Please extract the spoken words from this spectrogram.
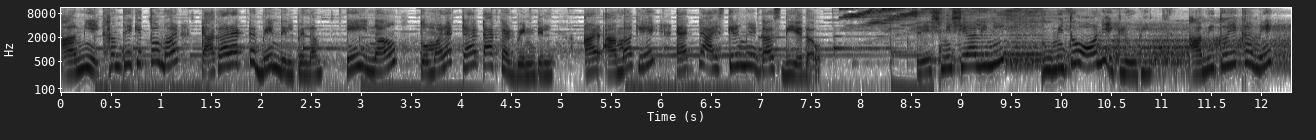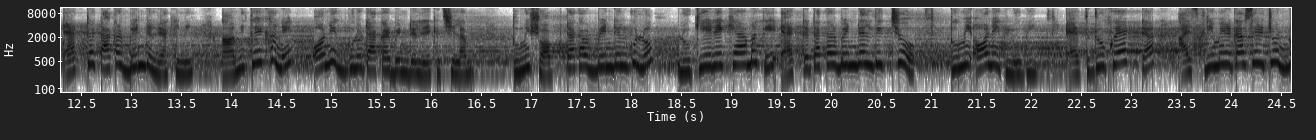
আমি এখান থেকে তোমার টাকার একটা বেন্ডেল পেলাম। এই নাও তোমার একটা টাকার বেন্ডেল আর আমাকে একটা আইসক্রিমের গাছ দিয়ে দাও। রেশমি শিয়ালিনী, তুমি তো অনেক লোভী। আমি তো এখানে একটা টাকার বেন্ডেল রাখিনি। আমি তো এখানে অনেকগুলো টাকার বেন্ডেল রেখেছিলাম। তুমি সব টাকার বেন্ডেলগুলো লুকিয়ে রেখে আমাকে একটা টাকার বেন্ডেল দিচ্ছ? তুমি অনেক লোভী। এতটুকু একটা আইসক্রিমের গাছের জন্য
